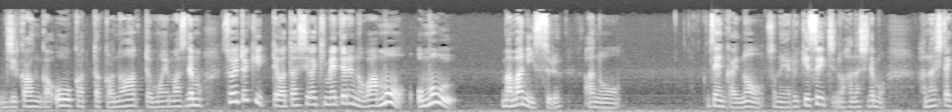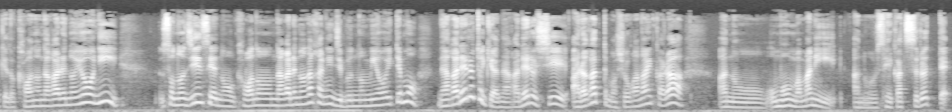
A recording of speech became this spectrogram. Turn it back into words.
時間が多かったかなって思います。でもそういう時って私が決めてるのはもう思うままにする。あの前回のそのやる気スイッチの話でも話したけど川の流れのようにその人生の川の流れの中に自分の身を置いても流れる時は流れるし抗ってもしょうがないからあの思うままにあの生活するって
